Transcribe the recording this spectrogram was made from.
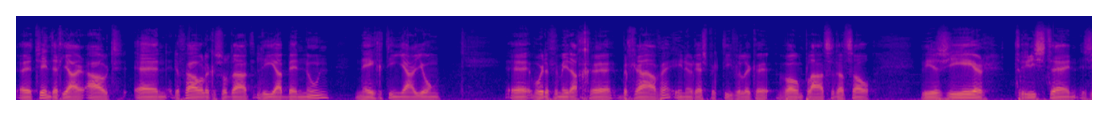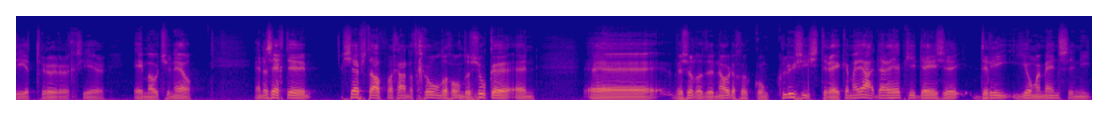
20 eh, jaar oud. En de vrouwelijke soldaat Lia Ben Noon, 19 jaar jong, uh, worden vanmiddag uh, begraven in hun respectievelijke woonplaatsen. Dat zal weer zeer triest zijn, zeer treurig, zeer emotioneel. En dan zegt de chefstaf, we gaan het grondig onderzoeken en we zullen de nodige conclusies trekken. Maar ja, daar heb je deze drie jonge mensen niet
